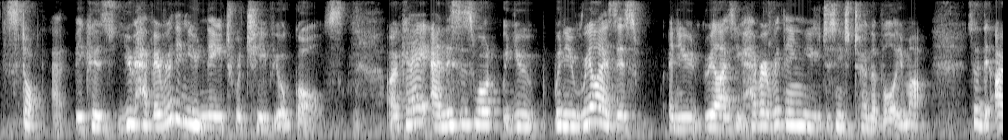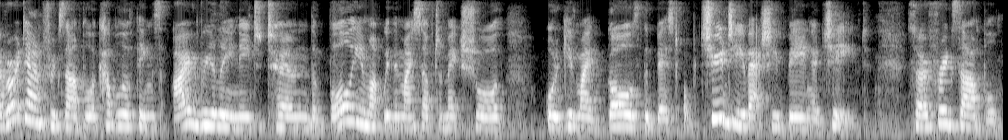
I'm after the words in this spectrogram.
stop at because you have everything you need to achieve your goals. Okay, and this is what you, when you realize this, and you realize you have everything, you just need to turn the volume up. So I wrote down, for example, a couple of things I really need to turn the volume up within myself to make sure or give my goals the best opportunity of actually being achieved. So, for example,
